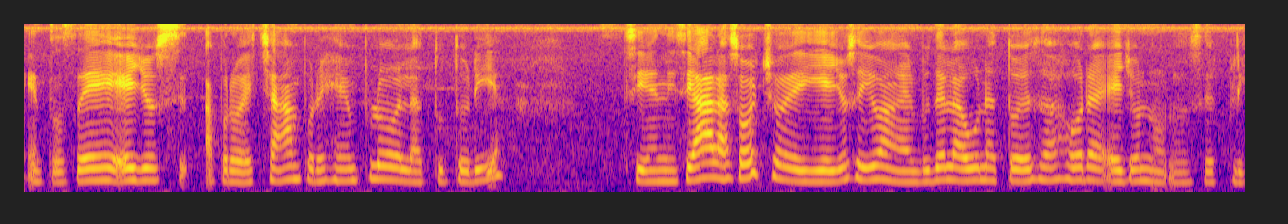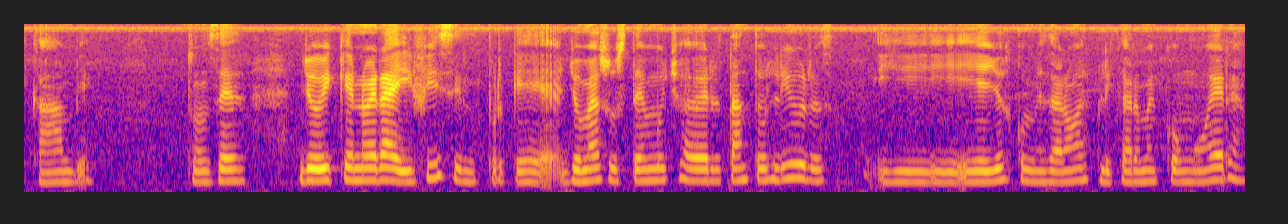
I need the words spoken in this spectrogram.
Entonces ellos aprovechaban, por ejemplo, la tutoría. Si iniciaba a las 8 y ellos se iban al bus de la una, todas esas horas ellos nos los explicaban bien. Entonces yo vi que no era difícil porque yo me asusté mucho a ver tantos libros y ellos comenzaron a explicarme cómo era,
